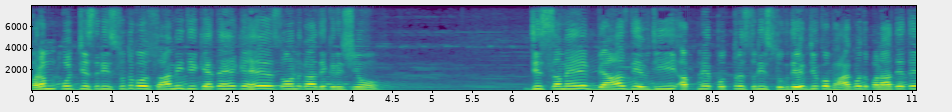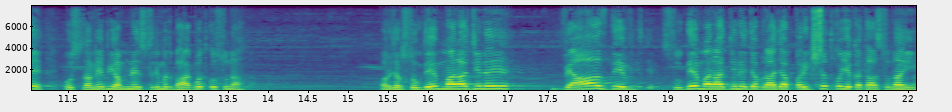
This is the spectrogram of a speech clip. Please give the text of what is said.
परम पूज्य श्री सुत को स्वामी जी कहते हैं कि हे सोन का ऋषियों, जिस समय व्यास देव जी अपने पुत्र श्री सुखदेव जी को भागवत पढ़ाते थे, उस समय भी हमने श्रीमद भागवत को सुना। और जब सुखदेव महाराज जी ने व्यास देव सुखदेव महाराज जी ने जब राजा परीक्षित को यह कथा सुनाई,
